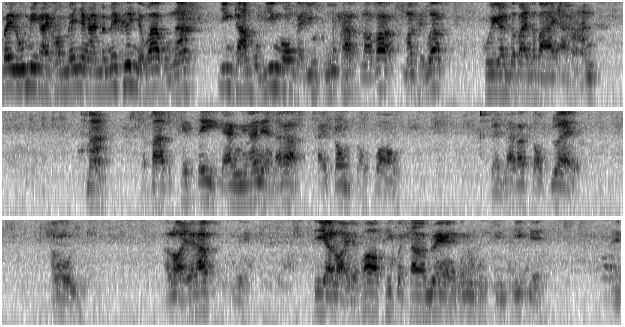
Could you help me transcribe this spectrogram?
ไม่รู้มีใครคอมเมนต์ยังไงมันไม่ขึ้นอย่าว่าผมนะ ยิ่งทำผมยิ่งงงกับ YouTube ครับ เราก็มาถือว่าคุยกันสบายๆอาหาร มาสปาเกตตี้แกงเนื้อเนี่ย แล้วก็ไข่ต้มสองฟอง เสร็จแล้วก็ตบด้วยองุ่นอร่อยนะครับนี่ ที่อร่อยเนี่ยพ่อพริกมาเติมด้วยไงก็ดูผมกินพริกเนี่ยนี่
